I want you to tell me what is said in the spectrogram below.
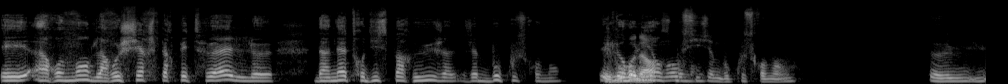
et un roman de la recherche perpétuelle euh, d'un être disparu. J'aime beaucoup ce roman. Et, le vous, Moi aussi, j'aime beaucoup ce roman. Euh,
